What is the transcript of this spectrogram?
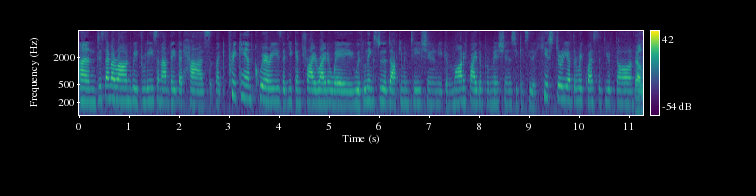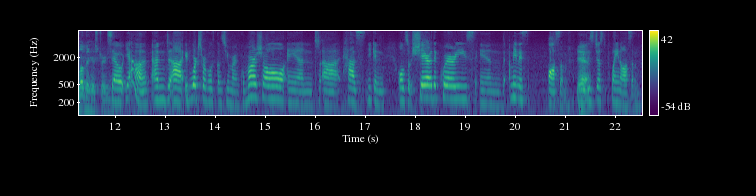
And this time around, we've released an update that has like pre-canned queries that you can try right away with links to the documentation. You can modify the permissions. You can see the history of the request that you've done. Yeah, I love the history. So yeah, and uh, it works for both consumer and commercial, and uh, has you can also share the queries, and I mean it's awesome. Yeah. It's just plain awesome.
